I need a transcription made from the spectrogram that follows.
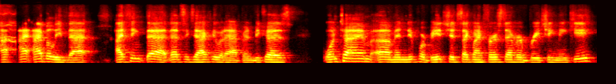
I, I, I believe that. I think that that's exactly what happened because one time um, in Newport Beach, it's like my first ever breaching minke.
